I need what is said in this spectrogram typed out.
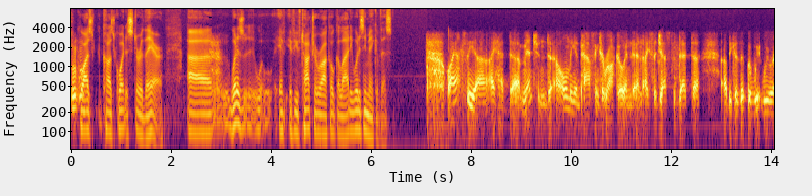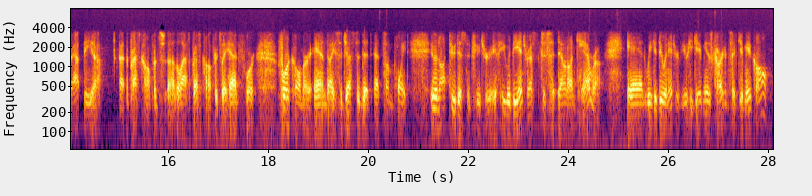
Mm-hmm. caused caused quite a stir there. Uh, what is if, if you've talked to Rocco Galati, what does he make of this? Well, I actually uh, I had uh, mentioned uh, only in passing to Rocco, and, and I suggested that uh, uh, because we, we were at the uh, at the press conference, uh, the last press conference they had for for Comer, and I suggested that at some point in the not too distant future, if he would be interested to sit down on camera and we could do an interview, he gave me his card and said, "Give me a call."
